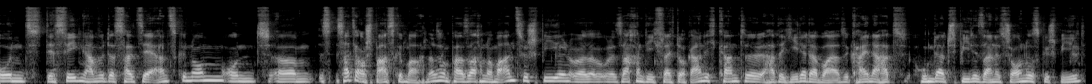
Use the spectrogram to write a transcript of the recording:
Und deswegen haben wir das halt sehr ernst genommen und ähm, es, es hat ja auch Spaß gemacht, ne? so ein paar Sachen nochmal anzuspielen oder, oder Sachen, die ich vielleicht auch gar nicht kannte, hatte jeder dabei. Also keiner hat 100 Spiele seines Genres gespielt.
